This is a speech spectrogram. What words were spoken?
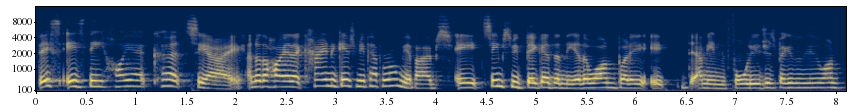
This is the Hoya Curtisii, another Hoya that kind of gives me peperomia vibes. It seems to be bigger than the other one, but it, it, I mean, the foliage is bigger than the other one,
